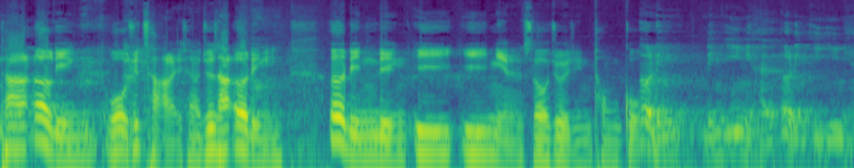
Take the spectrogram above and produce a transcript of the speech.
他二零，我我去查了一下，就是他二零二零零一一年的时候就已经通过。二零零一年还是二零一一年？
